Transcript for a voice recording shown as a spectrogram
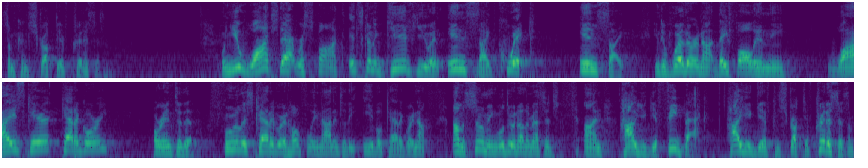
some constructive criticism? when you watch that response, it's going to give you an insight, quick insight, into whether or not they fall in the wise care category or into the foolish category, and hopefully not into the evil category. Now, I'm assuming we'll do another message on how you give feedback, how you give constructive criticism,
